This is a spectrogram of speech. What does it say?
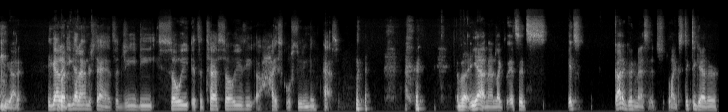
You got it. You gotta But- you gotta understand it's a GED so e- it's a test so easy a high school student can pass it. But yeah, man, like it's it's it's got a good message. Like stick together,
